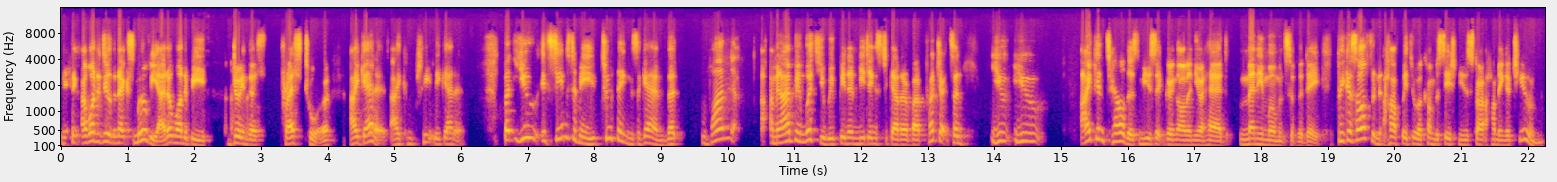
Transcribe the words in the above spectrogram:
you think I want to do the next movie. I don't want to be doing this press tour. I get it. I completely get it. But you, it seems to me, two things again that one, I mean, I've been with you, we've been in meetings together about projects, and you, you, I can tell there's music going on in your head many moments of the day because often halfway through a conversation, you start humming a tune,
